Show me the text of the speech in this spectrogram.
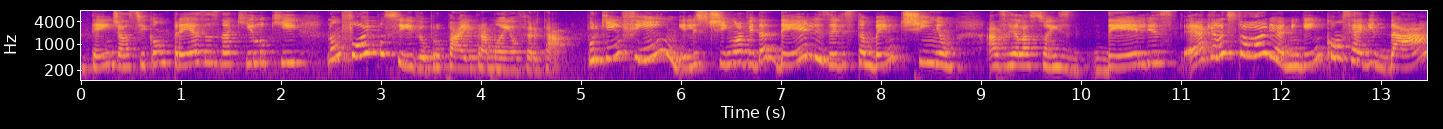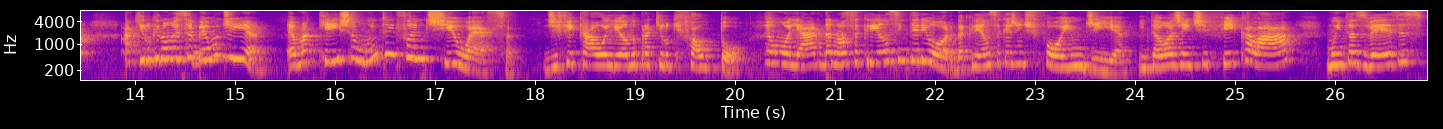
Entende? Elas ficam presas naquilo que não foi possível para o pai e para a mãe ofertar. Porque, enfim, eles tinham a vida deles, eles também tinham as relações deles. É aquela história, ninguém consegue dar aquilo que não recebeu um dia. É uma queixa muito infantil essa, de ficar olhando para aquilo que faltou. É um olhar da nossa criança interior, da criança que a gente foi um dia. Então a gente fica lá muitas vezes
